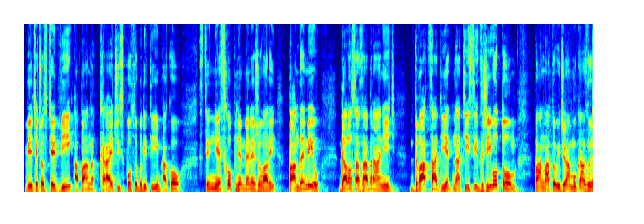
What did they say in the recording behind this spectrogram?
Viete, čo ste vy a pán Krajčí spôsobili tým, ako ste neschopne manažovali pandémiu? Dalo sa zabrániť 21 tisíc životom. Pán Matovič, ja vám ukážem,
